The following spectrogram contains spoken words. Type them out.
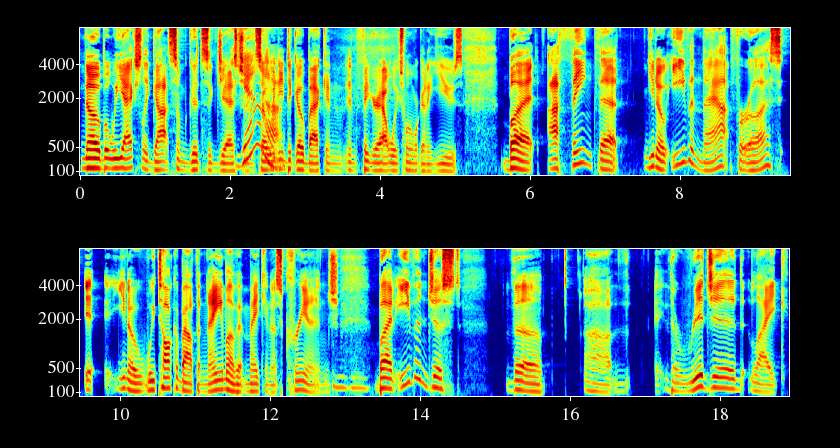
No, but we actually got some good suggestions. So we need to go back and, and figure out which one we're going to use. But I think that, you know, even that for us, it you know, we talk about the name of it making us cringe, Mm-hmm. but even just the uh th- the rigid like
